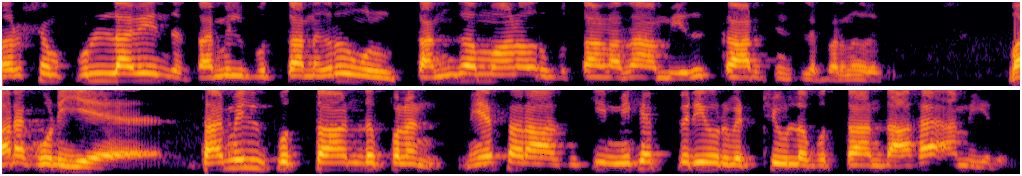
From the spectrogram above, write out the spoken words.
வருஷம் ஃபுல்லாவே இந்த தமிழ் புத்தாண்டுங்கிறது உங்களுக்கு தங்கமான ஒரு புத்தாண்டா தான் அமையுது கார்த்தின்ஸ்ல பிறந்தவருக்கு வரக்கூடிய தமிழ் புத்தாண்டு பலன் மேசராசிக்கு மிகப்பெரிய ஒரு வெற்றி உள்ள புத்தாண்டாக அமைகிறது.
